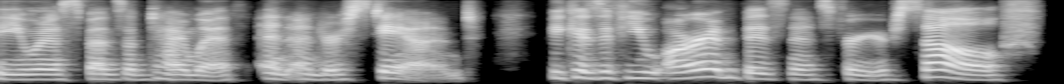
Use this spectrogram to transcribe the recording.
that you want to spend some time with and understand. Because if you are in business for yourself,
